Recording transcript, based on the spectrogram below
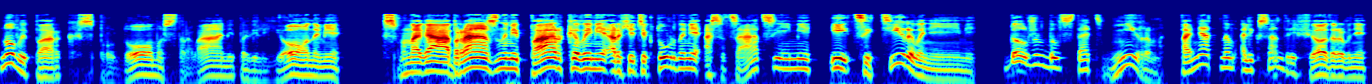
Новый парк с прудом, островами, павильонами, с многообразными парковыми архитектурными ассоциациями и цитированиями должен был стать миром, понятным Александре Федоровне,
